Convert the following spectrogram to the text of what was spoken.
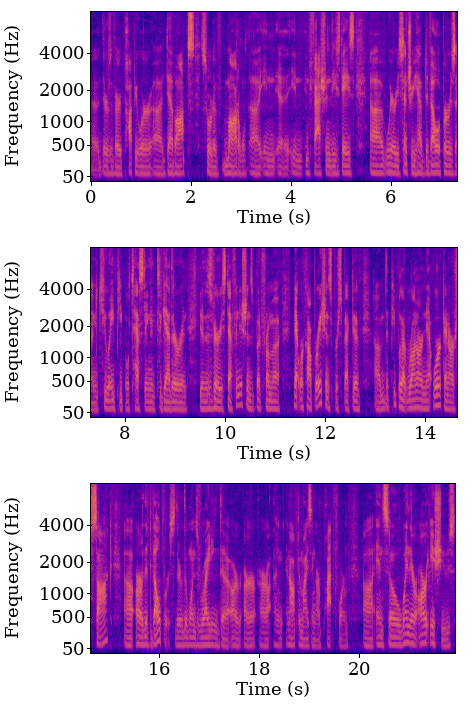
uh, there's a very popular uh, DevOps sort of model uh, in, uh, in, in, fashion these days, where essentially you have developers and QA people testing together and, you know, there's various definitions, but from a network operations perspective, um, the people that run our network and our SOC are the developers. They're the ones writing the, our, our and optimizing our platform. and so when there are issues,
